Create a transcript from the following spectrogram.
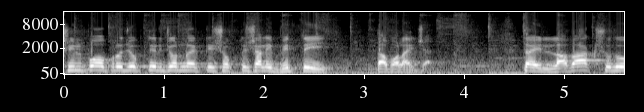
শিল্প ও প্রযুক্তির জন্য একটি শক্তিশালী ভিত্তি, তা বলাই যায়। তাই লাদাখ শুধু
